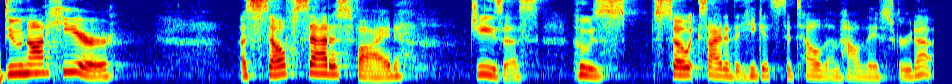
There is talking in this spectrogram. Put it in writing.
do not hear a self satisfied Jesus who's so excited that he gets to tell them how they've screwed up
